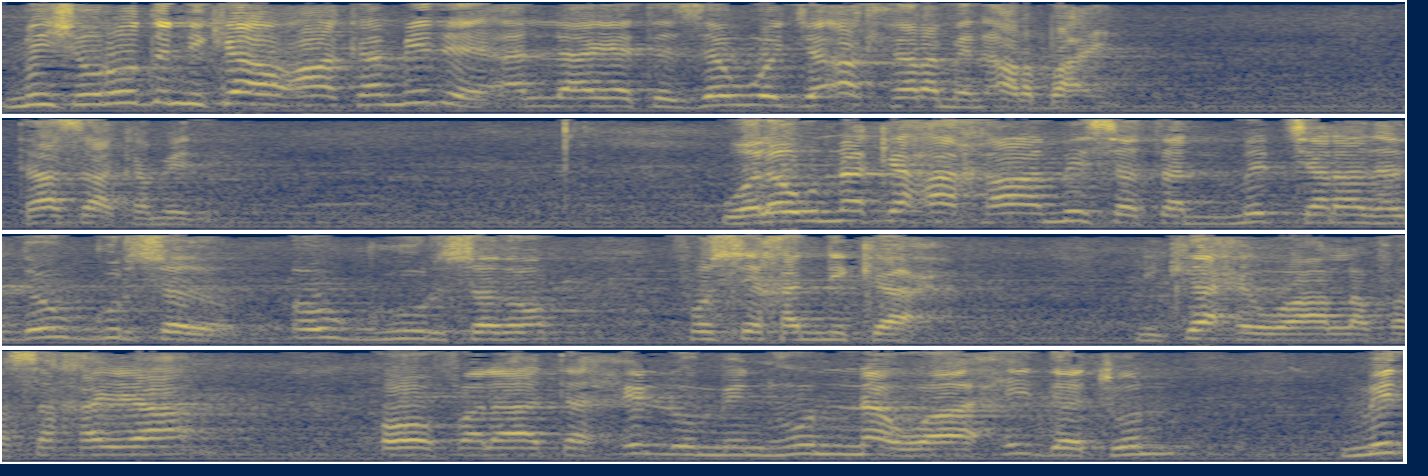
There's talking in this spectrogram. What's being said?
Min shuruudi nikaax waxaa ka mid eh an laa yatazawaja akara min arbacin. Taasaa ka mid eh. Walow nakaxa khaamisatan mid shanaad hadduu guursado ou guursado fusika nikaaxu nikaaxi waa la fasakhayaa oo falaa taxilu minhuna waaxidatun. Mid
